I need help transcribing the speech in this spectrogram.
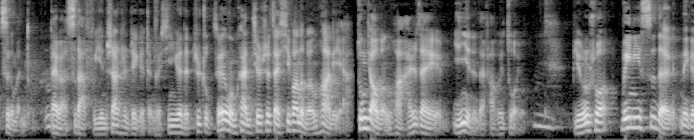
四个门徒，代表四大福音，实际上是这个整个新约的支柱。所以我们看，其实，在西方的文化里啊，宗教文化还是在隐隐的在发挥作用。嗯，比如说威尼斯的那个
